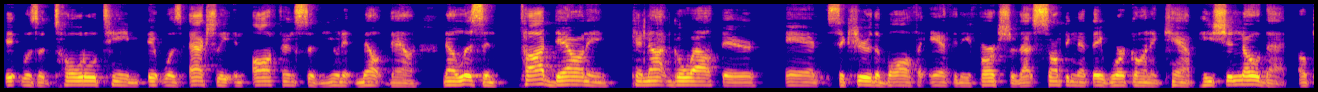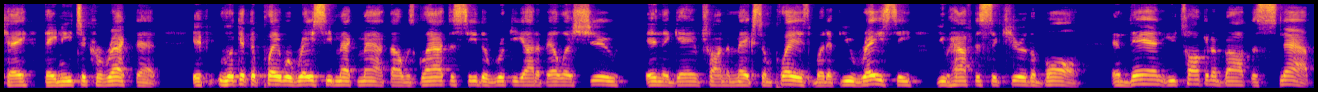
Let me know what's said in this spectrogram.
It was a total team. It was actually an offensive unit meltdown. Now, listen, Todd Downing cannot go out there and secure the ball for Anthony Firkser. That's something that they work on in camp. He should know that. Okay. They need to correct that. If you look at the play with Racey McMath, I was glad to see the rookie out of LSU in the game trying to make some plays. But if you Racey, you have to secure the ball. And then you're talking about the snap.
